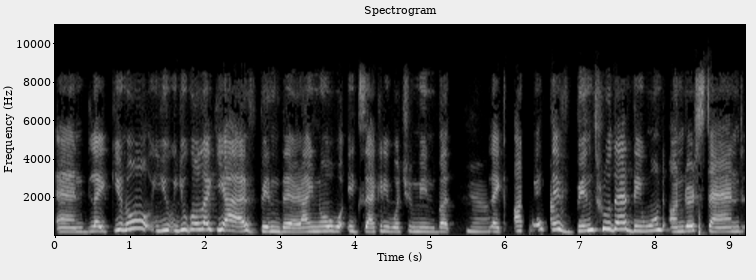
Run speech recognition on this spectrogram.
and like you know you you go like yeah i've been there i know wh- exactly what you mean but Yeah. like unless they've been through that they won't understand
